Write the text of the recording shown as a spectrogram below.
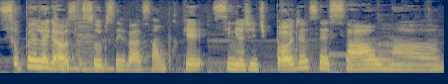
super legal uhum. essa sua observação, porque sim, a gente pode acessar uma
